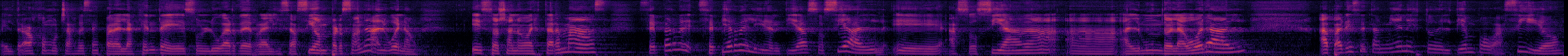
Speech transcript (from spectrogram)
el trabajo muchas veces para la gente es un lugar de realización personal. Bueno, eso ya no va a estar más se pierde, la identidad social eh, asociada al mundo laboral. Aparece también esto del tiempo vacío.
